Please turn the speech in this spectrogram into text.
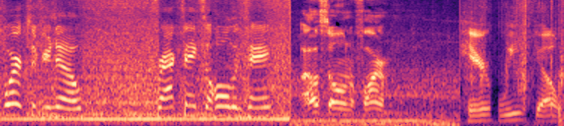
works if you know. Frac tank's a holding tank. I also own a farm. Here we go.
